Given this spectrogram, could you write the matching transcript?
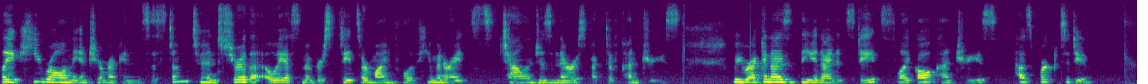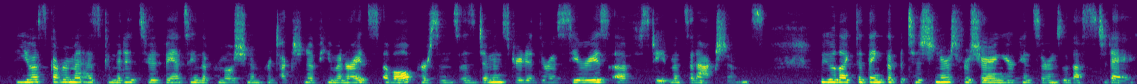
play a key role in the inter-American system to ensure that OAS member states are mindful of human rights challenges in their respective countries. We recognize that the United States, like all countries, has work to do the U.S. government has committed to advancing the promotion and protection of human rights of all persons as demonstrated through a series of statements and actions. We would like to thank the petitioners for sharing your concerns with us today.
